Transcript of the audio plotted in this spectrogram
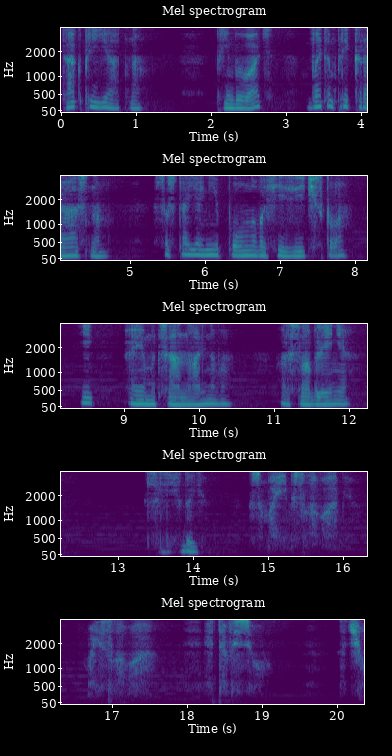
Так приятно пребывать в этом прекрасном состоянии полного физического и эмоционального расслабления. Следуй за моими словами. Мои слова — это все, на чем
